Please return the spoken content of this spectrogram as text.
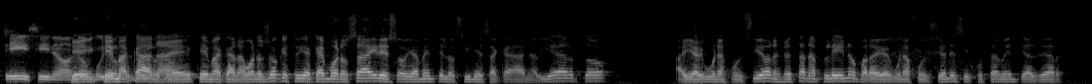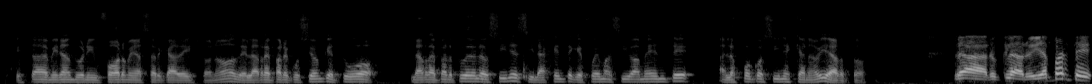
Sí, sí, no. Qué, qué macana, eh, qué macana. Bueno, yo que estoy acá en Buenos Aires, obviamente los cines acá han abierto, hay algunas funciones, no están a pleno, pero hay algunas funciones y justamente ayer estaba mirando un informe acerca de esto, ¿no? De la repercusión que tuvo la reapertura de los cines y la gente que fue masivamente a los pocos cines que han abierto. Claro, claro. Y aparte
